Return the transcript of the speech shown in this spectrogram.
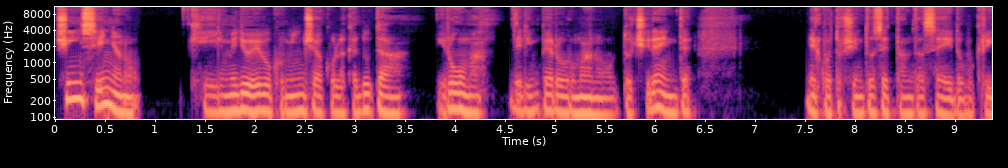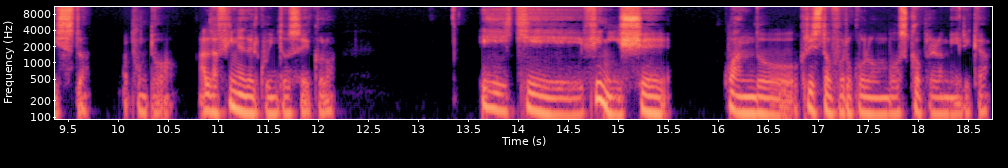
ci insegnano che il Medioevo comincia con la caduta di Roma, dell'impero romano d'Occidente, nel 476 d.C., appunto alla fine del V secolo, e che finisce quando Cristoforo Colombo scopre l'America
